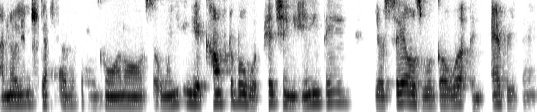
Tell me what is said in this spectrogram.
I know you've got other things going on. So when you can get comfortable with pitching anything, your sales will go up in everything.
